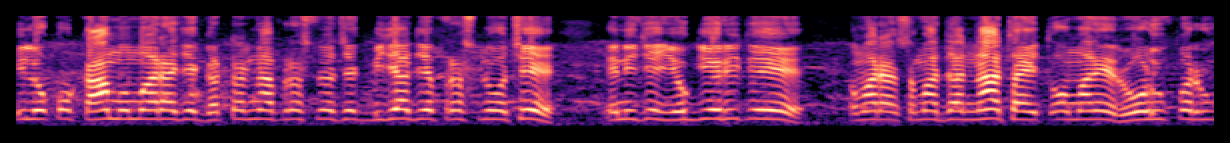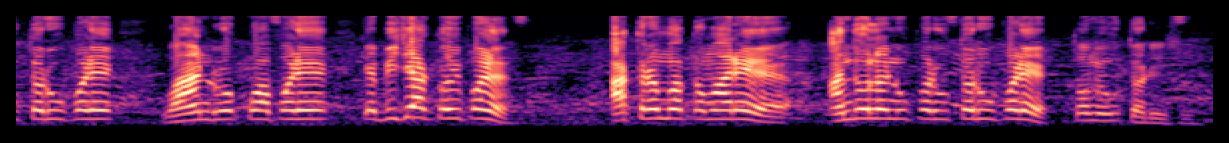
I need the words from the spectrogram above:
એ લોકો કામ અમારા જે ગટરના પ્રશ્નો છે, બીજા જે પ્રશ્નો છે, એની જે યોગ્ય રીતે અમારા સમાધાન ના થાય તો અમારે રોડ ઉપર ઉતરવું પડે, વાહન રોકવા પડે કે બીજા કોઈ પણ આક્રમક અમારે આંદોલન ઉપર ઉતરવું પડે તો અમે ઉતરીશું.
